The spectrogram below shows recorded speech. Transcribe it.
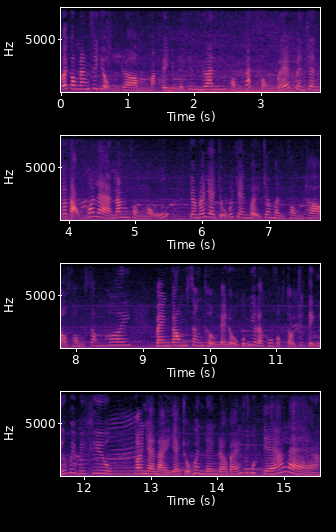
Với công năng sử dụng gồm mặt tiền dùng để kinh doanh, phòng khách, phòng bếp, bên trên có tổng là 5 phòng ngủ. Trong đó gia chủ có trang bị cho mình phòng thờ, phòng sông hơi, ban công, sân thượng đầy đủ, cũng như là khu vực tổ chức tiệc nướng BBQ ngôi nhà này gia chủ mình đang rao bán với mức giá là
